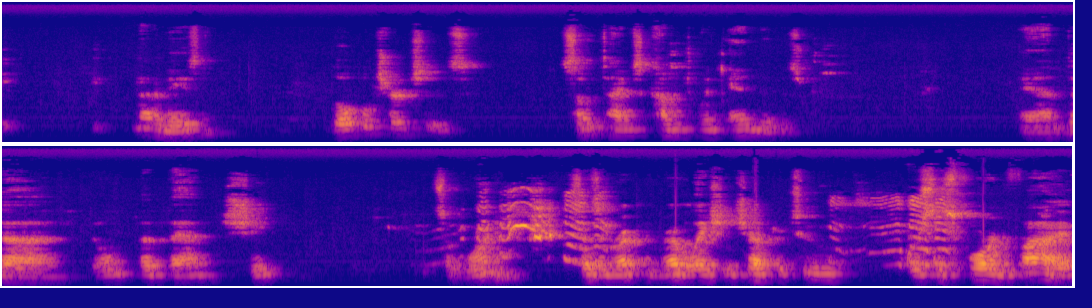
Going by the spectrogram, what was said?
Isn't that amazing? Local churches sometimes come to an end in this world. And uh, don't let that shake you. It's a warning. It says in, Re- in Revelation chapter 2, verses 4 and 5,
